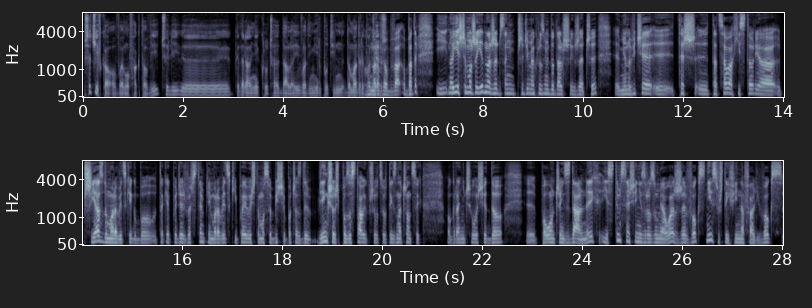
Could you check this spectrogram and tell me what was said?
przeciwko owemu faktowi, czyli yy, generalnie klucze dalej Władimir Putin do Madrytu Honorowy obywatel. I no jeszcze może jedna rzecz, zanim przejdziemy, jak rozumiem, do dalszych rzeczy. Y, mianowicie yy, też yy, ta cała historia przyjazdu Morawieckiego, bo tak jak powiedziałeś we wstępie, Morawiecki pojawił się tam osobiście, podczas gdy większość pozostałych przywódców tych znaczących ograniczyło się do y, połączeń zdalnych, jest w tym sensie niezrozumiała, że Vox nie jest już w tej chwili na fali. Vox,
